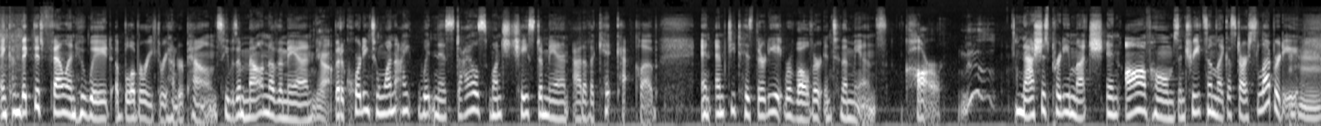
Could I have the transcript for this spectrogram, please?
and convicted felon who weighed a blubbery 300 pounds. He was a mountain of a man. Yeah. But according to one eyewitness, Diles once chased a man out of a Kit Kat club and emptied his 38 revolver into the man's car. Nash is pretty much in awe of Holmes and treats him like a star celebrity. Mm-hmm.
